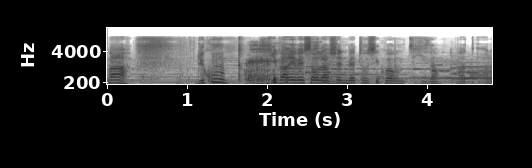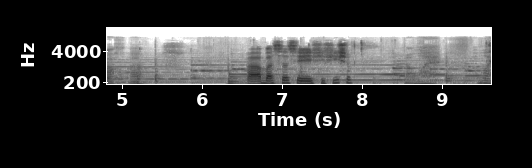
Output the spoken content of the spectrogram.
Ma, du coup, ce qui va arriver sur la chaîne bientôt, c'est quoi mon petit Kizan Att- Alors, hein. Ah bah ça, c'est Fifiche. Ah ouais, ouais.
